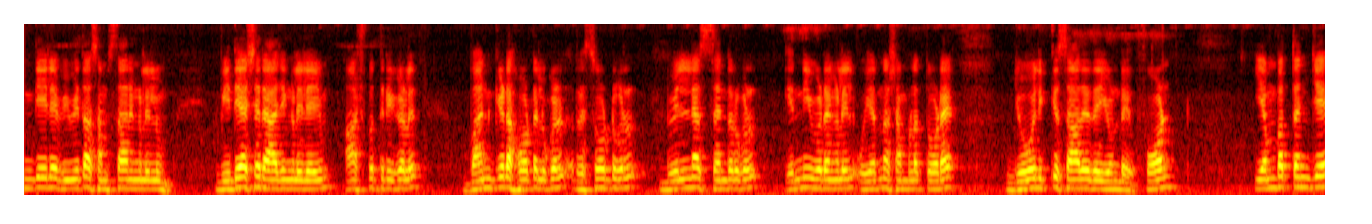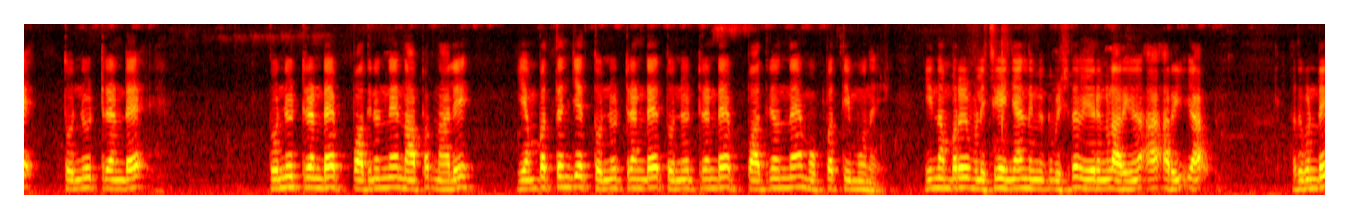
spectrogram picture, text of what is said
ഇന്ത്യയിലെ വിവിധ സംസ്ഥാനങ്ങളിലും വിദേശ രാജ്യങ്ങളിലെയും ആശുപത്രികൾ വൻകിട ഹോട്ടലുകൾ റിസോർട്ടുകൾ വെൽനസ് സെന്ററുകൾ എന്നിവിടങ്ങളിൽ ഉയർന്ന ശമ്പളത്തോടെ ജോലിക്ക് സാധ്യതയുണ്ട്. ഫോൺ എൺപത്തഞ്ച് തൊണ്ണൂറ്റി രണ്ട് തൊണ്ണൂറ്റി രണ്ട് പതിനൊന്ന് നാൽപ്പത്തിനാല് എൺപത്തഞ്ച് തൊണ്ണൂറ്റി രണ്ട് തൊണ്ണൂറ്റി രണ്ട് പതിനൊന്ന് മുപ്പത്തി മൂന്ന് ഈ നമ്പറിൽ വിളിച്ചു കഴിഞ്ഞാൽ നിങ്ങൾക്ക് വിശദ വിവരങ്ങൾ അറിയ അറിയാം അതുകൊണ്ട്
